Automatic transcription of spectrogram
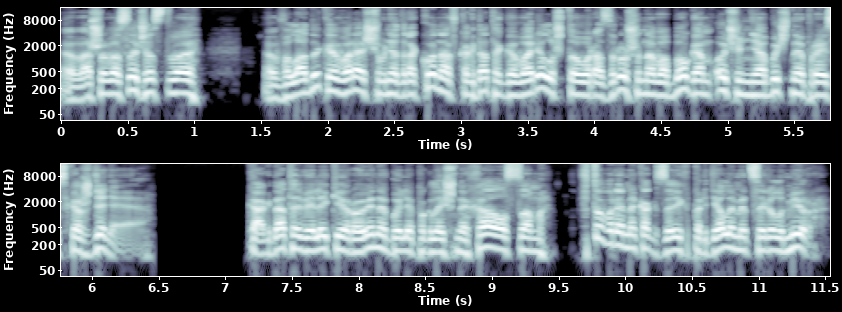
«Ваше высочество, владыка выращивания драконов когда-то говорил, что у разрушенного богом очень необычное происхождение. Когда-то великие руины были поглощены хаосом, в то время как за их пределами царил мир.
